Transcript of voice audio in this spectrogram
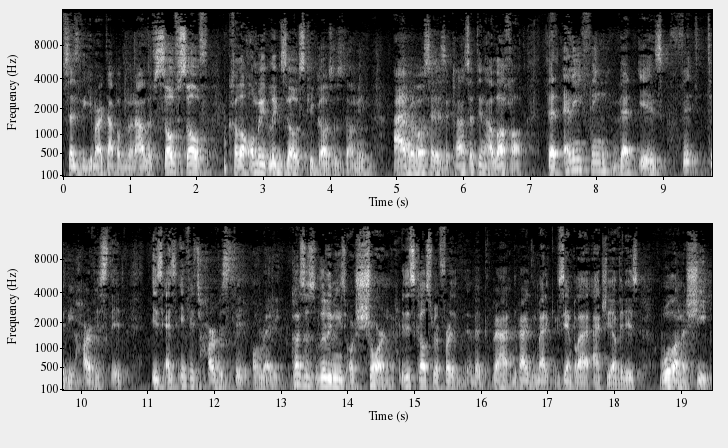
Says the Gemara top of Nun Aleph, sof sof, kala omed ligzos kigazos dami. I will say there's a concept in halacha that anything that is fit to be harvested is as if it's harvested already. Gazos literally means or shorn. This also refer the, the, the paradigmatic example actually of it is wool on a sheep.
